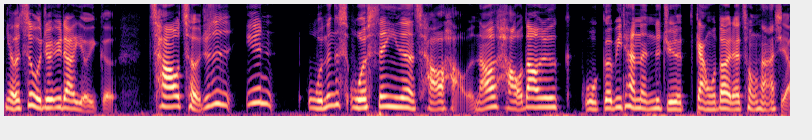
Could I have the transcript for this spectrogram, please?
有一次我就遇到有一个超扯，就是因为我那个我的生意真的超好的，然后好到就是我隔壁摊的人就觉得干我到底在冲他笑，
